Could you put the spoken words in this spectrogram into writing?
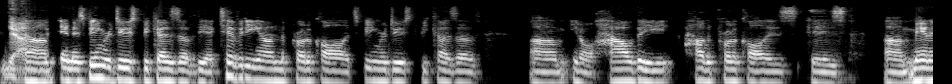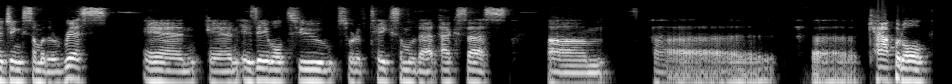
Yeah. Um, and it's being reduced because of the activity on the protocol. It's being reduced because of, um, you know, how the, how the protocol is, is, um, managing some of the risks and, and is able to sort of take some of that excess, um, uh, uh, capital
